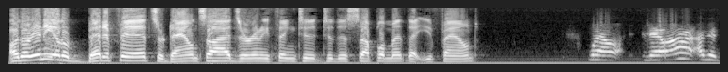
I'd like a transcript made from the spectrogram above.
Are there any other benefits or downsides or anything to, to this supplement that you found? Well, there are other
